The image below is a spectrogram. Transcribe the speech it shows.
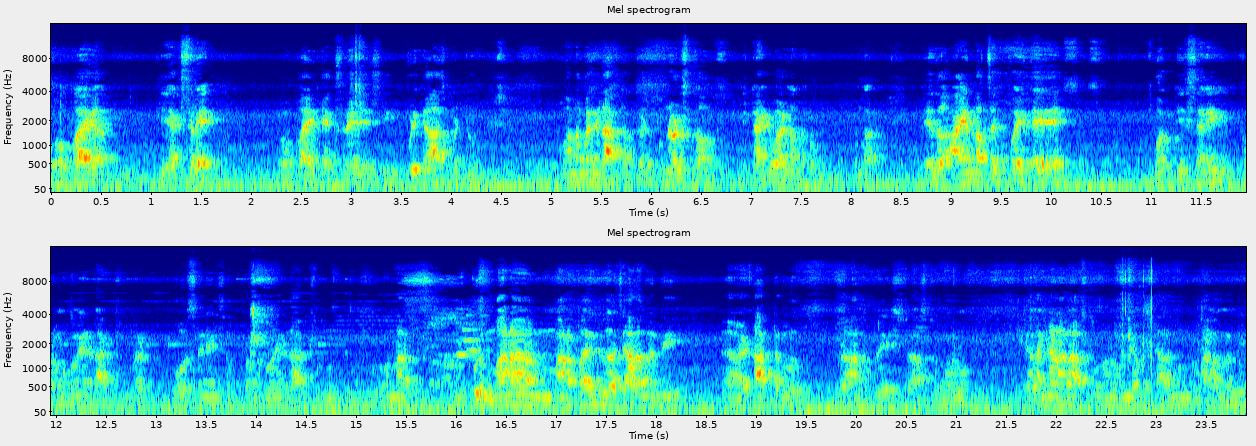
రూపాయికి ఎక్స్రే రూపాయికి ఎక్స్రే చేసి ఇప్పటికీ హాస్పిటల్ వంద మంది డాక్టర్ కడుపు నడుస్తాం ఇట్లాంటి వాళ్ళందరూ ఉన్నారు. లేదు ఆయన నచ్చకపోతే ఫోర్టీస్ అని ప్రముఖమైన డాక్టర్ ఉన్నారు బోస్ అనే ప్రముఖమైన డాక్టర్లు ఉన్నారు. ఇప్పుడు మన మన పరిధిలో చాలామంది డాక్టర్లు ఇప్పుడు ఆంధ్రప్రదేశ్ రాష్ట్రంలోను తెలంగాణ రాష్ట్రంలోనూ ఉండేవారు చాలామంది. వాళ్ళందరినీ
